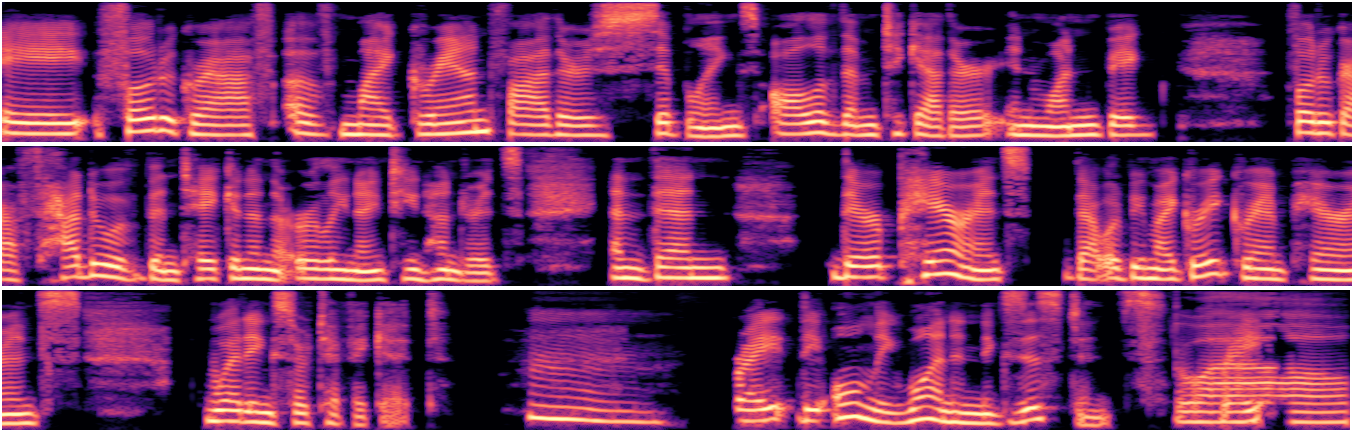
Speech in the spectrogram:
a photograph of my grandfather's siblings, all of them together in one big photograph, had to have been taken in the early 1900s. And then their parents, that would be my great grandparents' wedding certificate. Hmm. Right? The only one in existence. Wow. Right?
